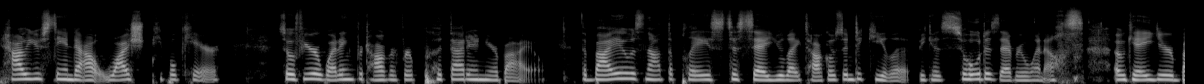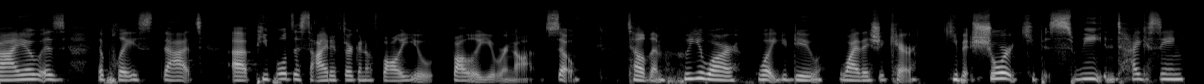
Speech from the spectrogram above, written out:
how you stand out, why should people care. So if you're a wedding photographer, put that in your bio. The bio is not the place to say you like tacos and tequila because so does everyone else. Okay, your bio is the place that uh, people decide if they're going to follow you, follow you or not. So Tell them who you are, what you do, why they should care. Keep it short, keep it sweet, enticing,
